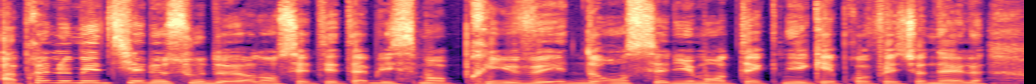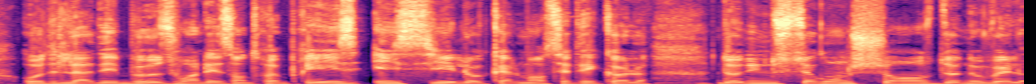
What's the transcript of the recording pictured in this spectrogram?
apprennent le métier de soudeur dans cet établissement privé d'enseignement technique et professionnel. Au-delà des besoins des entreprises, ici, localement, cette école donne une seconde chance, de nouvelles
